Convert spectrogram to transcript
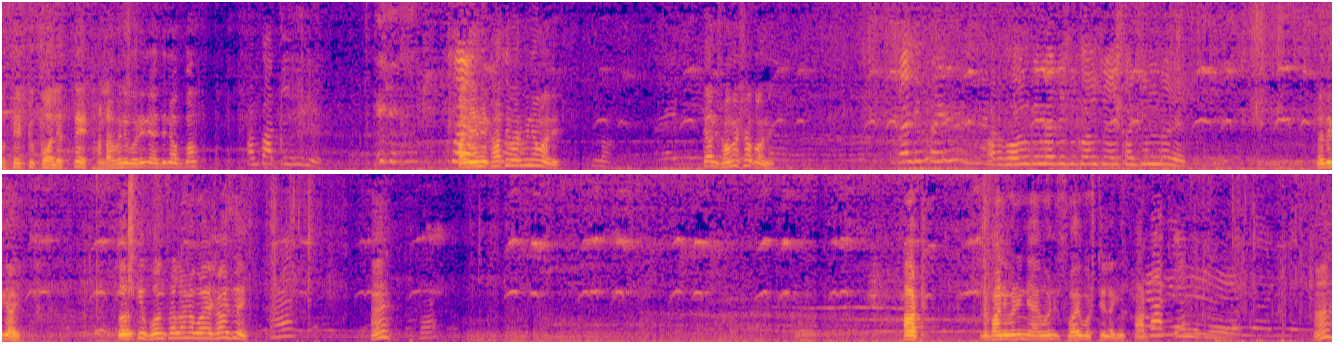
ওতে একটু কলের তে ঠান্ডা পানি ভরিনি একদিন আব্বা। আমি পাতে দিলে পানি এনে খাতে পারবি না মারে কেন সমস্যা কনে? এদিকে আয়। তোর কি ফোন চালানো বয়স হয়েছে? হ্যাঁ। হ্যাঁ? হ্যাঁ। আট। পানি ভরি নিয়ে সবাই বসতে লাগি। আট। হ্যাঁ?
